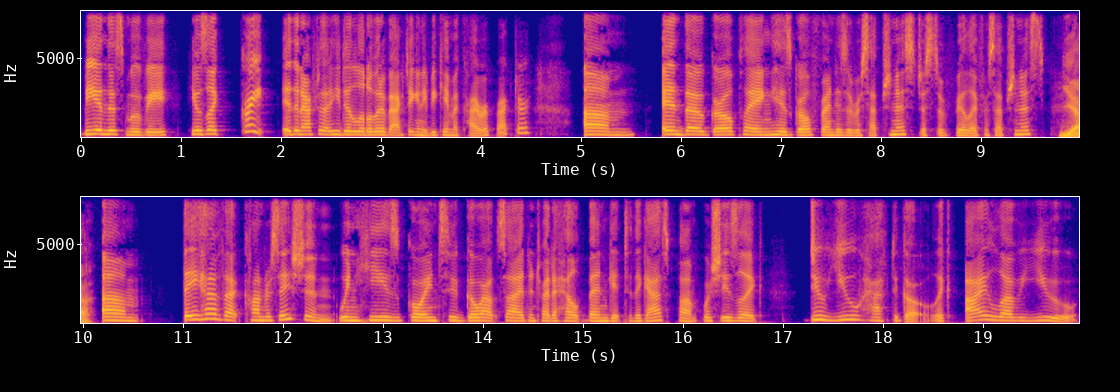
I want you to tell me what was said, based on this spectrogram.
be in this movie. He was like, great. And then after that, he did a little bit of acting and he became a chiropractor. Um, and the girl playing his girlfriend is a receptionist, just a real life receptionist. Yeah. Um, they have that conversation when he's going to go outside and try to help Ben get to the gas pump, where she's like, Do you have to go? Like, I love you.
